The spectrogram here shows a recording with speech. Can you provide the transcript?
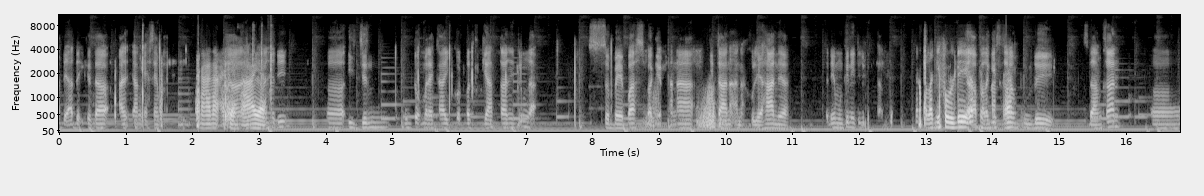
adik-adik kita yang SMA anak-anak SMA uh, ya. jadi uh, izin untuk mereka ikut berkegiatan itu enggak sebebas bagaimana kita anak-anak kuliahan ya. Jadi mungkin itu juga apalagi full day ya, kan? apalagi sekarang full day. Sedangkan uh,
